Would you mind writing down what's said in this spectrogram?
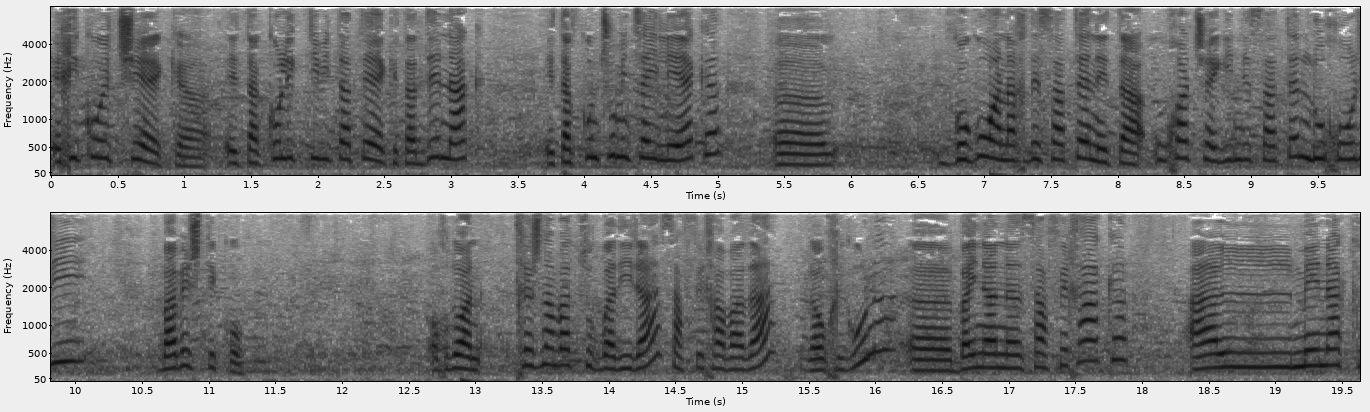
erriko etxeek eta kolektibitateek eta denak eta kontsumitzaileek uh, gogoan ardezaten eta urratxa egin dezaten lujo hori babesteko. Orduan, tresna batzuk badira, zafeja bada, gaur egun, uh, baina zafejak almenak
